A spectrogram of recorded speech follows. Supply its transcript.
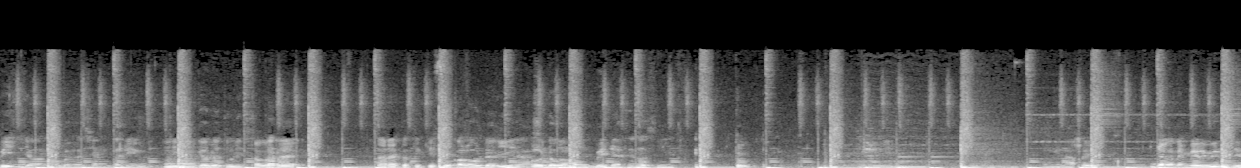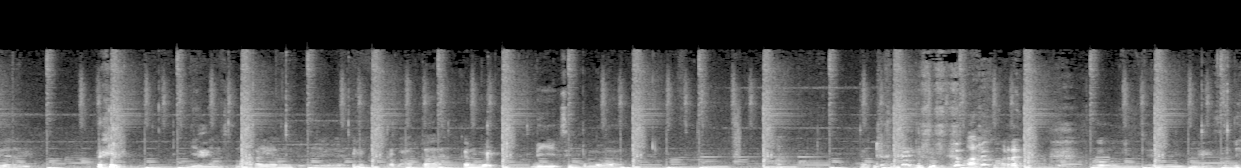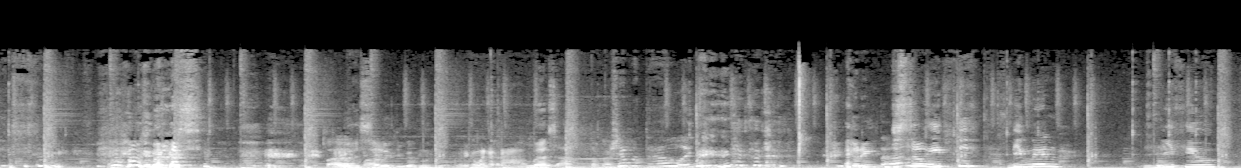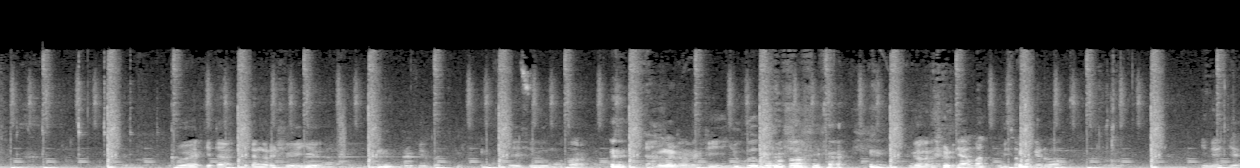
Tapi jangan ngebahas yang tadi Hmm. tiga udah tulis Takutnya kita repetitif ya. kalau udah iya kalau udah ngomong beda sensasinya tuh Ngomongin apa ya? jangan yang mirip-mirip sih tapi Jangan yang kemarin. iya gak apa-apa kan buat disimpen doang parah-parah ngomongin mirip-mirip Malu juga gue mereka mana tahu. Bahas aktor kan. siapa tahu aja. Sering tahu. Justru itu demand. Review. Boleh kita kita nge-review aja. review apa Review motor. boleh boleh. Ngerti juga gue motor. Ngerti ngerti amat bisa pakai doang. Ini aja.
